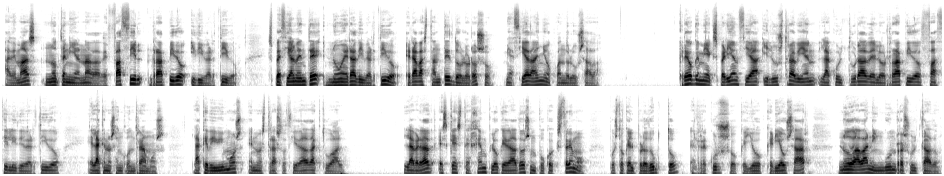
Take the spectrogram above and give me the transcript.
Además, no tenía nada de fácil, rápido y divertido. Especialmente no era divertido, era bastante doloroso, me hacía daño cuando lo usaba. Creo que mi experiencia ilustra bien la cultura de lo rápido, fácil y divertido en la que nos encontramos, la que vivimos en nuestra sociedad actual. La verdad es que este ejemplo que he dado es un poco extremo, puesto que el producto, el recurso que yo quería usar, no daba ningún resultado.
